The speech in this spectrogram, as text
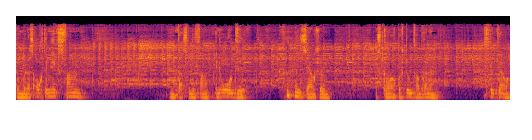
Können wir das auch demnächst fangen? Das will ich fangen. Ein Orgel. Sehr schön. Das können wir auch bestimmt verbrennen. Flugkehrer.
